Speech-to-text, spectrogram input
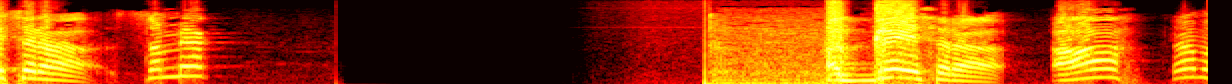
ಅಗ್ರೇಸರ ಸಮ್ಯಕ್? ಅಗ್ರೇಸರ ಆ ರಮ.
